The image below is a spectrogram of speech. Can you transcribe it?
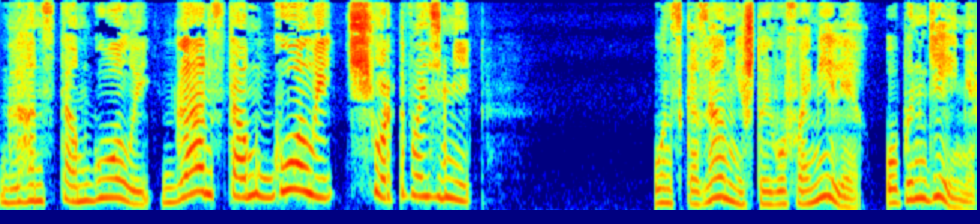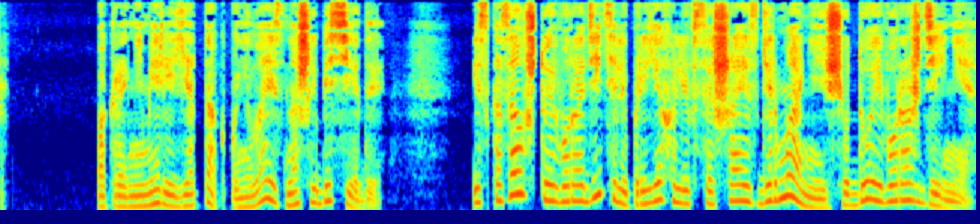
Ганс там голый! Ганс там голый! Черт возьми!» Он сказал мне, что его фамилия Опенгеймер. По крайней мере, я так поняла из нашей беседы. И сказал, что его родители приехали в США из Германии еще до его рождения.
